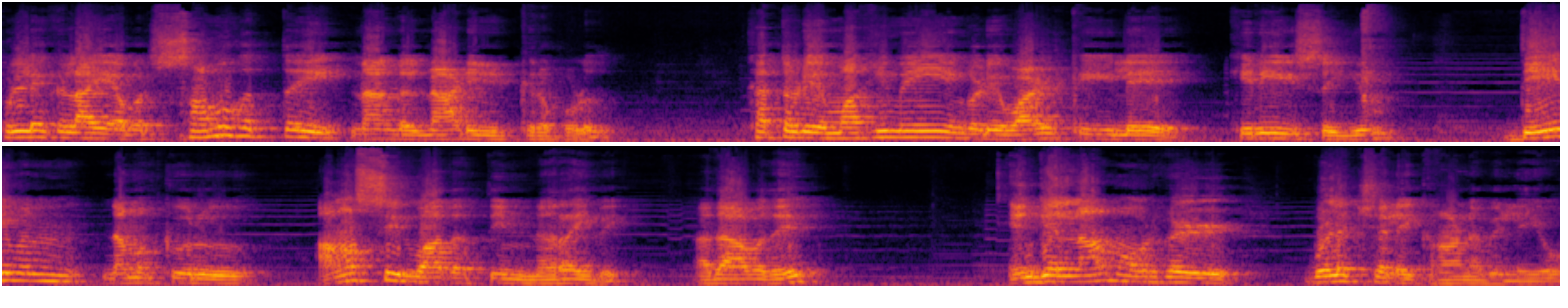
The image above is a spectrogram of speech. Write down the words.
பிள்ளைகளாய் அவர் சமூகத்தை நாங்கள் நாடி நிற்கிற பொழுது கத்தருடைய மகிமை எங்களுடைய வாழ்க்கையிலே கிரியை செய்யும். தேவன் நமக்கு ஒரு ஆசீர்வாதத்தின் நிறைவை அதாவது எங்கெல்லாம் அவர்கள் விளைச்சலை காணவில்லையோ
